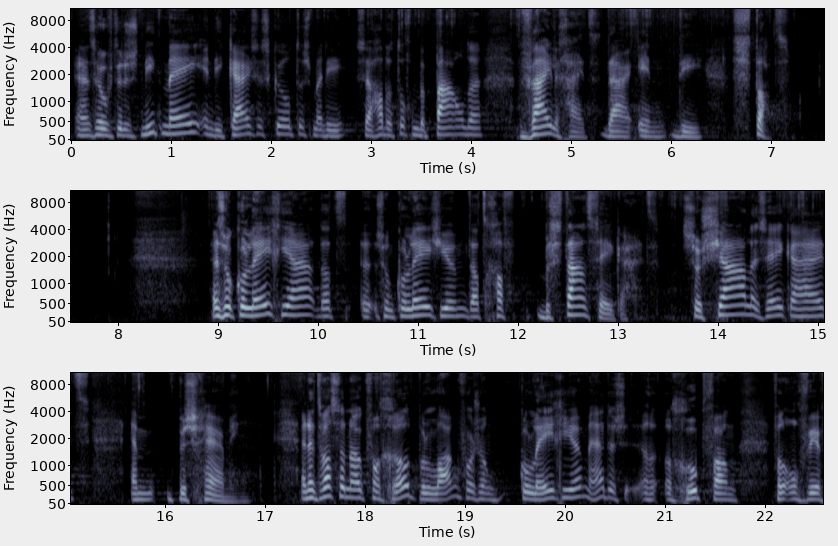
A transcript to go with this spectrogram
En ze hoefden dus niet mee in die keizerscultus, maar die, ze hadden toch een bepaalde veiligheid daar in die stad. En zo'n collegia, dat, uh, zo'n collegium, dat gaf bestaanszekerheid. Sociale zekerheid en bescherming. En het was dan ook van groot belang voor zo'n collegium, hè, dus een, groep van, van ongeveer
